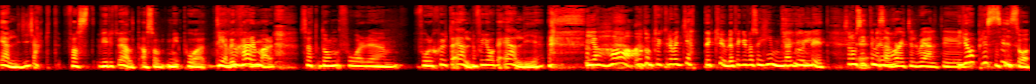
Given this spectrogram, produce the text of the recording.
älgjakt, fast virtuellt, alltså på tv-skärmar. Så att de får, får skjuta älg, de får jaga älg. Jaha! Och de tyckte det var jättekul, jag tycker det var så himla gulligt. Så de sitter med så här virtual reality? Ja, precis så.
